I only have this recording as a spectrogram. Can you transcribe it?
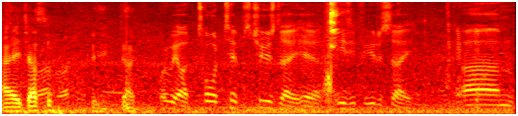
Hey, Justin. Go. What are we on? Tour Tips Tuesday here. Easy for you to say. Um,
